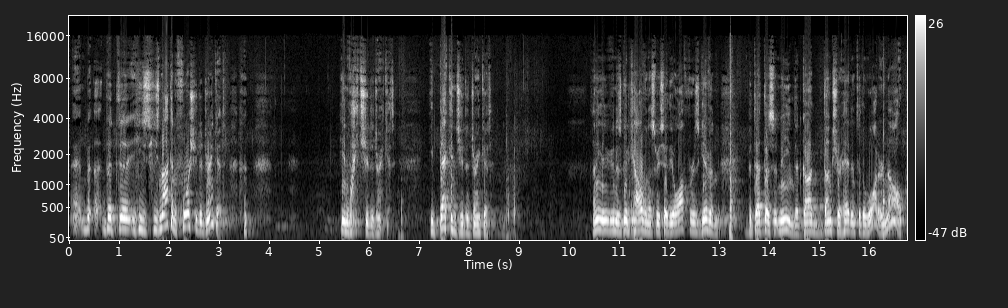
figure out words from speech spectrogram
But, but uh, he's, he's not going to force you to drink it. he invites you to drink it. He beckons you to drink it. I think even as good Calvinists, we say the offer is given, but that doesn't mean that God dunks your head into the water. No.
